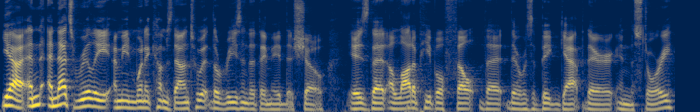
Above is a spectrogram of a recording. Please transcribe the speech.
Yeah, and and that's really, I mean, when it comes down to it, the reason that they made this show is that a lot of people felt that there was a big gap there in the story,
